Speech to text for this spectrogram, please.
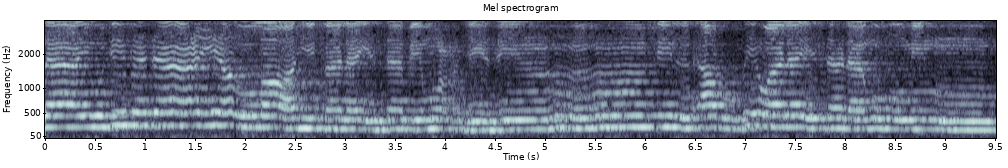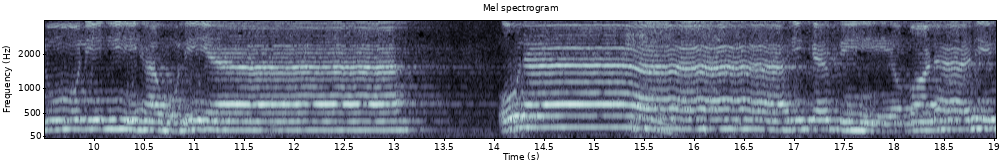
لا يجب داعي الله فليس بمعجز في الأرض وليس له من دونه أولياء. أولئك في ضلال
